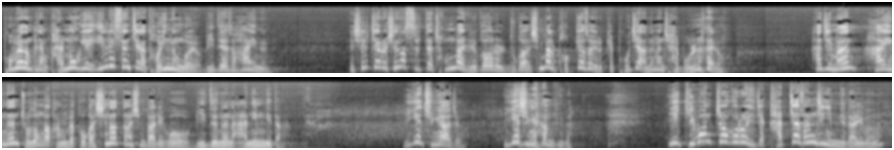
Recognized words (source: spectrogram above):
보면은 그냥 발목 위에 1, 2cm가 더 있는 거예요. mid에서 high는. 실제로 신었을 때 정말 이거를 누가 신발을 벗겨서 이렇게 보지 않으면 잘 몰라요. 하지만 high는 조던과 강백호가 신었던 신발이고 mid는 아닙니다. 이게 중요하죠. 이게 중요합니다. 이 기본적으로 이제 가짜 상징입니다, 이건.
